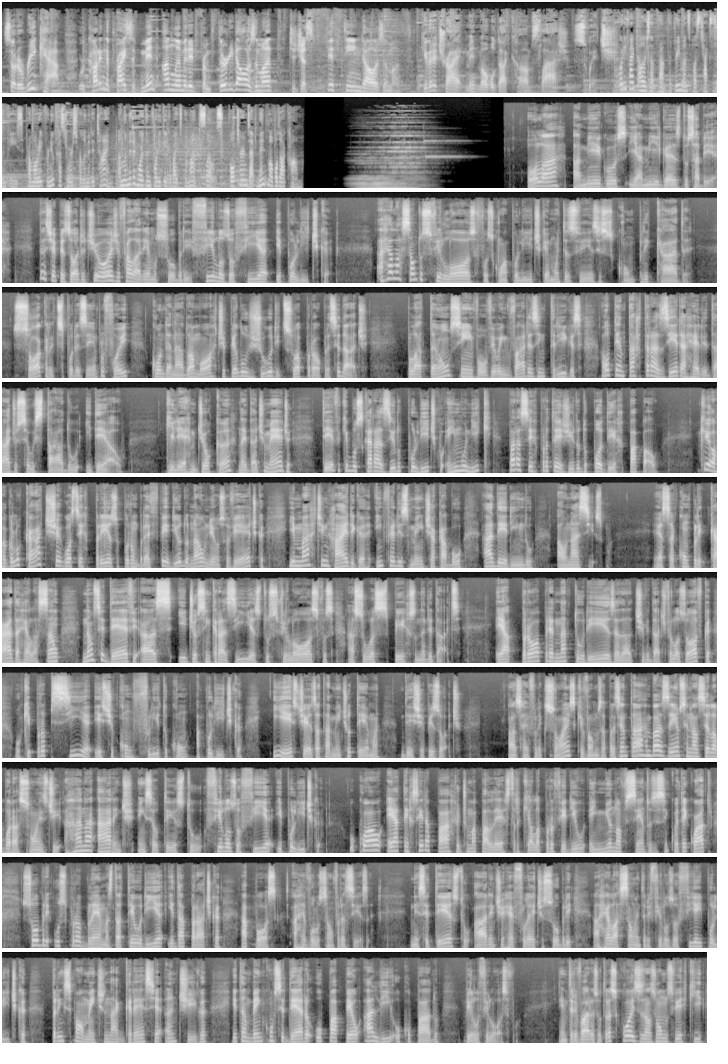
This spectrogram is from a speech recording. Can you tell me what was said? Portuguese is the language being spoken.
So to recap, we're cutting the price of Mint Unlimited from $30 a month to just $15 a month. Give it a try at mintmobile.com slash switch. $45 upfront for three months plus taxes and fees. Promo rate for new customers for limited time. Unlimited more than 40 gigabytes per month. Slows. Full terms at mintmobile.com. Olá, amigos e amigas do saber. Neste episódio de hoje falaremos sobre filosofia e política. A relação dos filósofos com a política é muitas vezes complicada. Sócrates, por exemplo, foi condenado à morte pelo júri de sua própria cidade. Platão se envolveu em várias intrigas ao tentar trazer à realidade o seu estado ideal. Guilherme de Ockham, na Idade Média, teve que buscar asilo político em Munique para ser protegido do poder papal. Georg Lukács chegou a ser preso por um breve período na União Soviética e Martin Heidegger, infelizmente, acabou aderindo ao nazismo. Essa complicada relação não se deve às idiosincrasias dos filósofos, às suas personalidades. É a própria natureza da atividade filosófica o que propicia este conflito com a política, e este é exatamente o tema deste episódio. As reflexões que vamos apresentar baseiam-se nas elaborações de Hannah Arendt em seu texto Filosofia e Política, o qual é a terceira parte de uma palestra que ela proferiu em 1954 sobre os problemas da teoria e da prática após a Revolução Francesa. Nesse texto, Arendt reflete sobre a relação entre filosofia e política, principalmente na Grécia Antiga, e também considera o papel ali ocupado pelo filósofo. Entre várias outras coisas, nós vamos ver que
